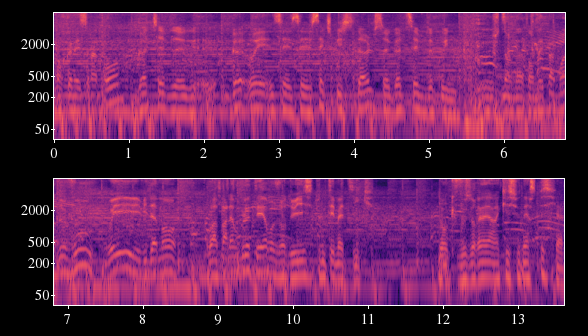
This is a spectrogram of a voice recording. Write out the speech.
Vous reconnaissez l'intro God Save the... Go- oui, c'est Sex Pistols, God Save the Queen. Je n'en attendais pas moins de vous. Oui, évidemment. On va parler Angleterre aujourd'hui, c'est une thématique. Donc vous aurez un questionnaire spécial.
